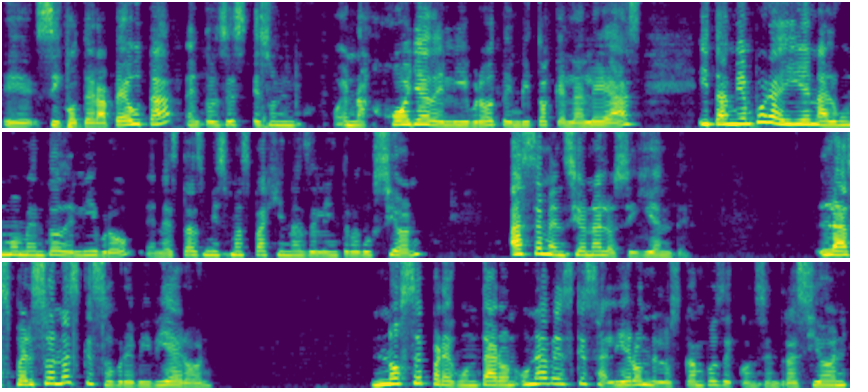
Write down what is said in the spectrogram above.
eh, psicoterapeuta. Entonces es un una joya de libro, te invito a que la leas. Y también por ahí en algún momento del libro, en estas mismas páginas de la introducción, hace mención a lo siguiente. Las personas que sobrevivieron no se preguntaron, una vez que salieron de los campos de concentración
